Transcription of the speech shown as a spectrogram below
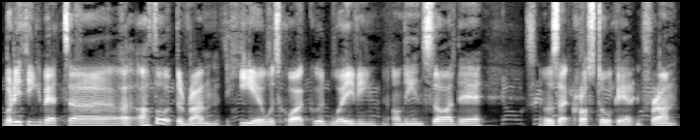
what do you think about? Uh, I, I thought the run here was quite good, weaving on the inside there. There was that crosstalk out in front.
